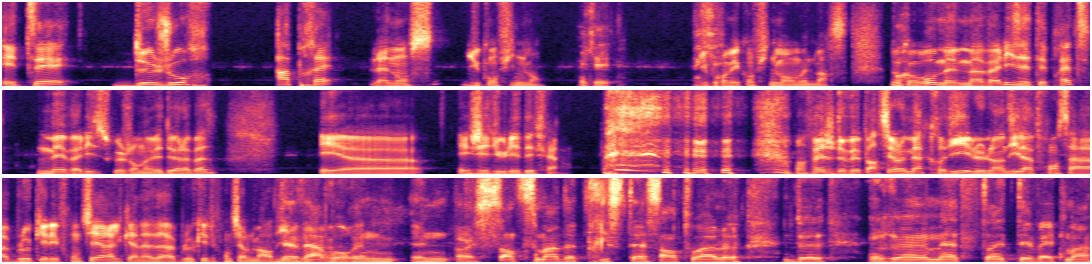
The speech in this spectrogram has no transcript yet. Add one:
était deux jours après l'annonce du confinement. Du premier confinement au mois de mars. Donc en gros, ma, valise était prête, mes valises, parce que j'en avais deux à la base, et, euh, j'ai dû les défaire. en fait, je devais partir le mercredi et le lundi, la France a bloqué les frontières et le Canada a bloqué les frontières le mardi. Il devait avoir un sentiment de tristesse en toi là, de remettre tes vêtements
